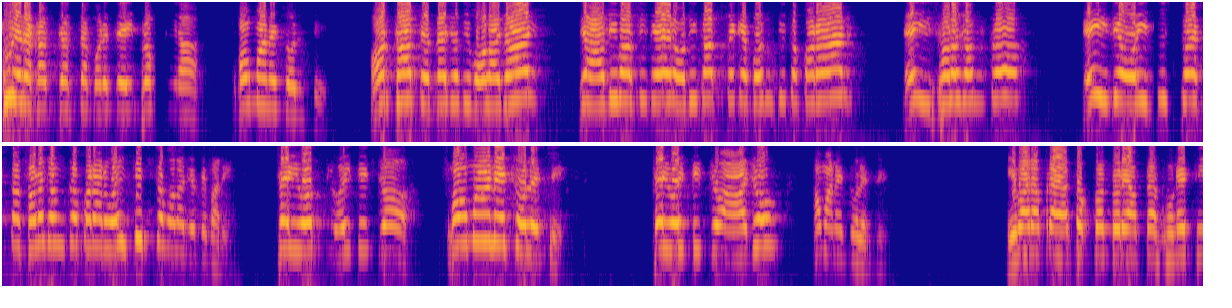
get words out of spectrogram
দূরে রাখার চেষ্টা করেছে এই প্রক্রিয়া। সমানে চলছে। অর্থাৎ এটা যদি বলা যায় যে আদিবাসীদের অধিকার থেকে বঞ্চিত করার এই ষড়যন্ত্র, এই যে ঐতিহ্য একটা ষড়যন্ত্র করার ঐতিহ্য বলা যেতে পারে, সেই ঐতিহ্য সমানে চলেছে। সেই ঐতিহ্য আজও সমানে চলেছে। এবার আমরা এতক্ষণ ধরে আমরা শুনেছি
